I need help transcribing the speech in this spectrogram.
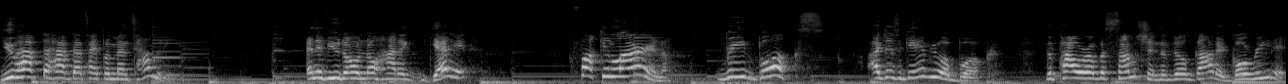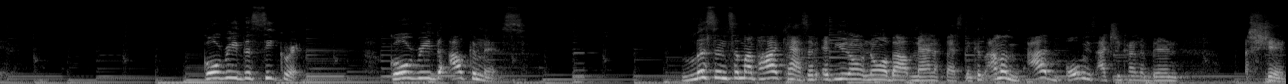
You have to have that type of mentality. And if you don't know how to get it, fucking learn. Read books. I just gave you a book, The Power of Assumption, Neville Goddard. Go read it. Go read The Secret. Go read The Alchemist. listen to my podcast if, if you don't know about manifesting because i'm a i've always actually kind of been a shit.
